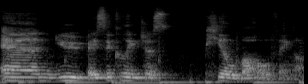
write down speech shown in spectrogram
and you basically just peel the whole thing off.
